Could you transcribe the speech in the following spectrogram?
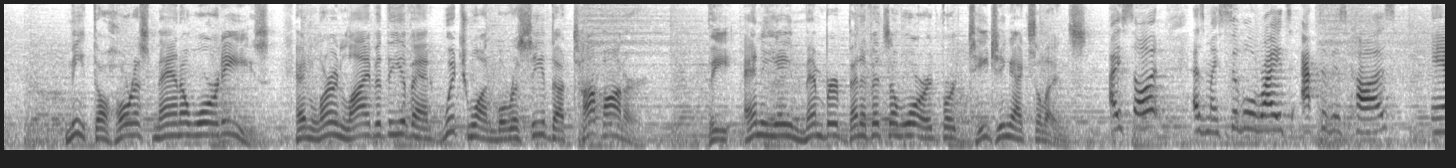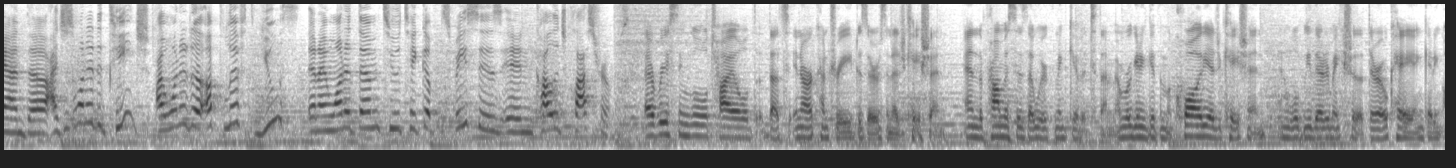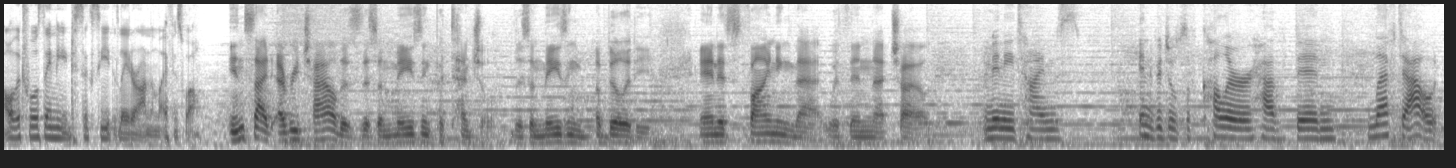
Meet the Horace Mann awardees and learn live at the event which one will receive the top honor the NEA Member Benefits Award for Teaching Excellence. I saw it as my civil rights activist cause and uh, I just wanted to teach. I wanted to uplift youth and I wanted them to take up spaces in college classrooms. Every single child that's in our country deserves an education and the promise is that we're going to give it to them and we're going to give them a quality education and we'll be there to make sure that they're okay and getting all the tools they need to succeed later on in life as well. Inside every child is this amazing potential, this amazing ability and it's finding that within that child. Many times individuals of color have been left out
